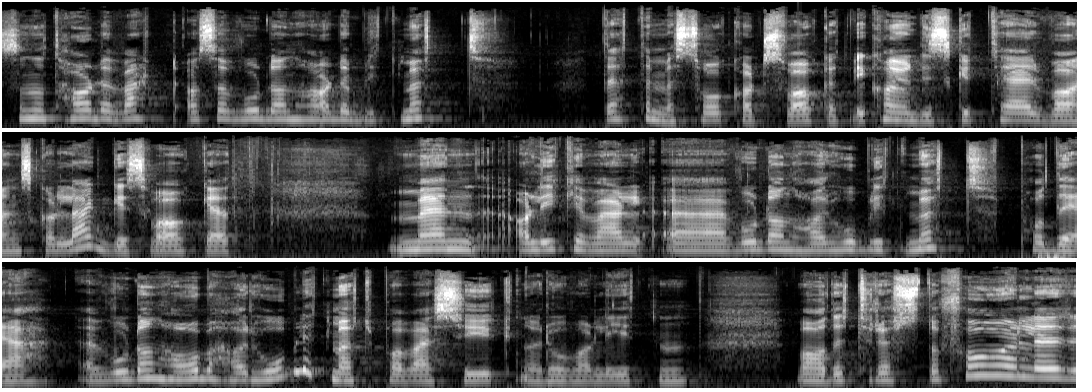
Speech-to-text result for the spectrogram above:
Sånn at har det vært Altså, hvordan har det blitt møtt? Dette med såkalt svakhet Vi kan jo diskutere hva en skal legge i svakhet. Men allikevel, eh, hvordan har hun blitt møtt på det? Eh, Hvordan har, har hun blitt møtt på å være syk når hun var liten? Var det trøst å få, eller,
